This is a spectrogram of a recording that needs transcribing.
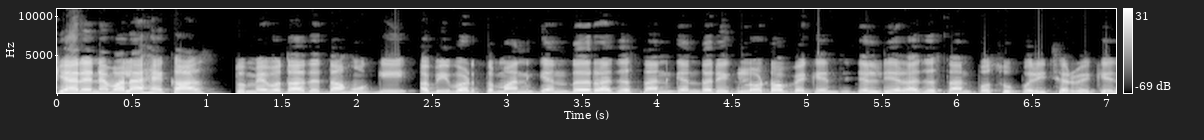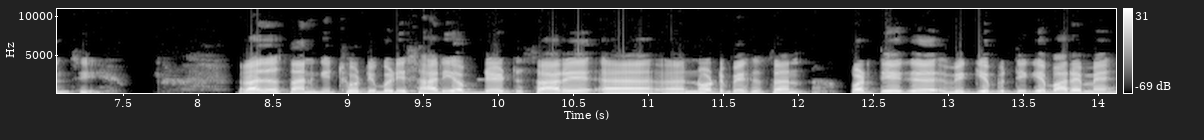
क्या रहने वाला है खास? तो मैं बता देता हूँ कि अभी वर्तमान के अंदर, राजस्थान के अंदर एक लॉट ऑफ़ वैकेंसी चल रही है, राजस्थान पशु परीक्षर वैकेंसी राजस्थान की छोटी बड़ी सारी अपडेट सारे नोटिफिकेशन प्रत्येक विज्ञप्ति के बारे में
